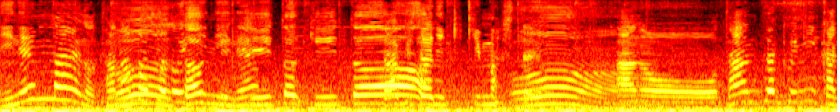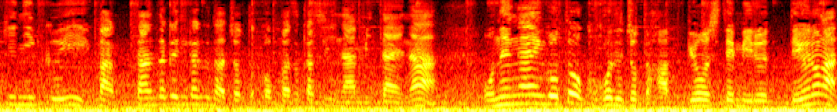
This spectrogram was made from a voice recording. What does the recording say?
2年前の七夕の日にね、うん聞いた聞いた。久々に聞きましたよ。うん。あのー短冊に書きにくい、まあ、短冊に書くのはちょっとこっぱずかしいなみたいなお願い事をここでちょっと発表してみるっていうのが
